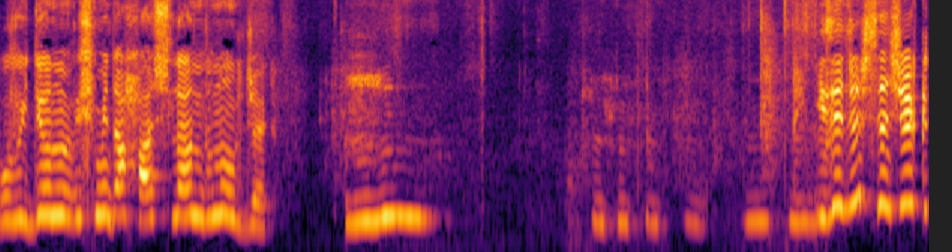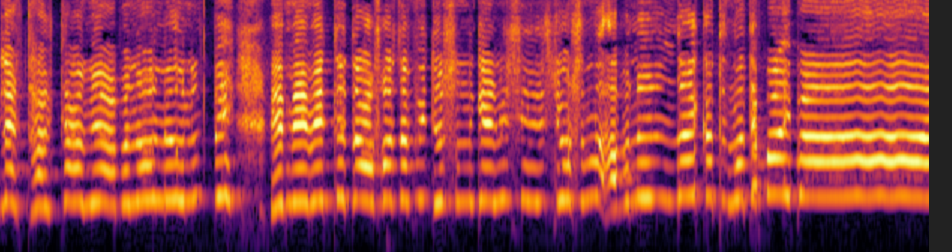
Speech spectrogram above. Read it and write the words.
Bu videonun ismi de haşlandın olacak. İzlediğiniz için teşekkürler. Takip etmeyi, abone olmayı unutmayın. Ve Mehmet'le daha fazla videosunu gelmesini istiyorsanız abone olun, like atın. Hadi bay bay.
